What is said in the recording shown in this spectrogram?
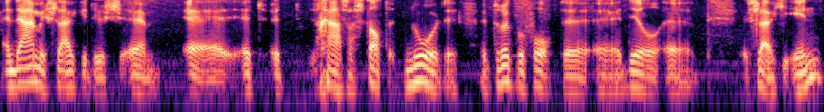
En daarmee sluit je dus het, het Gaza-stad, het noorden, het drukbevolkte uh, deel, uh, sluit je in.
